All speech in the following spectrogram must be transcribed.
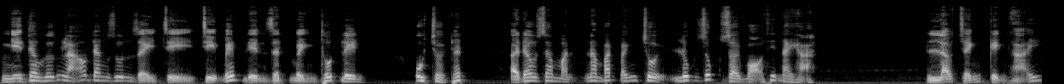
Nhìn theo hướng lão đang run rẩy chỉ, chị bếp liền giật mình thốt lên. Ôi trời đất, ở đâu ra mặt năm bát bánh trôi lúc rúc dòi bọ thế này hả? Lão tránh kinh hãi,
